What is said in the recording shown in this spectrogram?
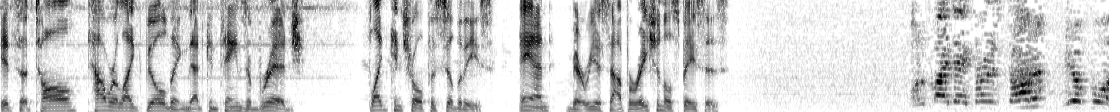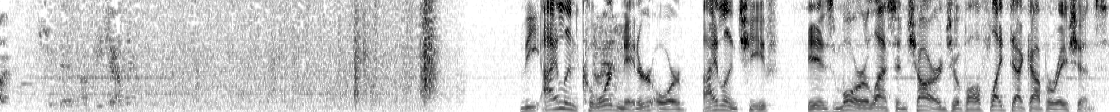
It's a tall, tower-like building that contains a bridge, flight control facilities, and various operational spaces. On the flight deck, turn each other. The island coordinator, or island chief, is more or less in charge of all flight deck operations,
